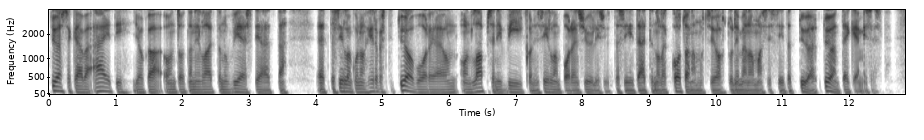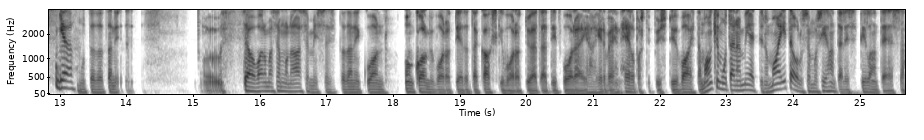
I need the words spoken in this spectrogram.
työssä käyvä äiti, joka on tota, niin, laittanut viestiä, että, että silloin kun on hirveästi työvuoroja ja on, on lapseni viikko, niin silloin poden syyllisyyttä siitä, että en ole kotona, mutta se johtuu nimenomaan siis siitä työ, työn tekemisestä. Joo. Mutta tota, niin, se on varmaan semmoinen asia, missä sit, tota, niin, kun on, on kolmivuorotietä tai kaksivuorotyötä, että niitä vuoroja ihan hirveän helposti pystyy vaihtamaan. Mä oonkin muuten aina miettinyt, mä oon itse ollut semmoisessa ihanteellisessa tilanteessa,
